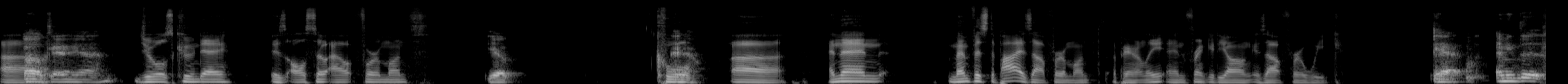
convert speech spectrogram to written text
Uh, Oh, okay, yeah. Jules Koundé is also out for a month. Yep. Cool. Uh, and then Memphis Depay is out for a month apparently, and Frenkie De Jong is out for a week. Yeah. I mean the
